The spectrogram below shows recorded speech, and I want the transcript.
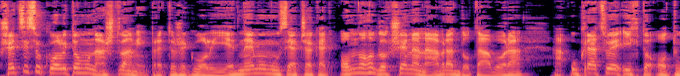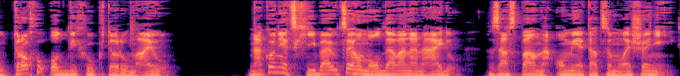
Všetci sú kvôli tomu naštvaní, pretože kvôli jednému musia čakať o mnoho dlhšie na návrat do tábora a ukracuje ich to o tú trochu oddychu, ktorú majú. Nakoniec chýbajúceho Moldavana nájdu, zaspal na omietacom lešení.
